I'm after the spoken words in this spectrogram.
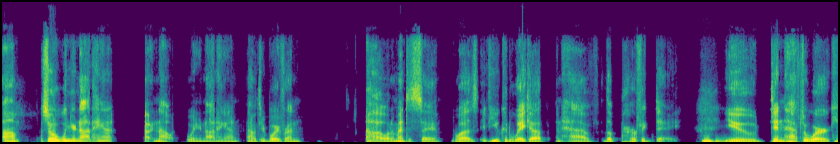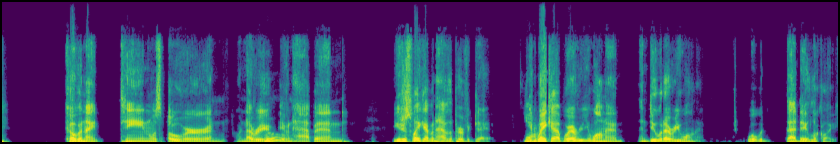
Um, so when you're not hanging out, uh, no, when you're not hanging out with your boyfriend, uh, what I meant to say was if you could wake up and have the perfect day, Mhm. you didn't have to work, COVID 19 was over and or never even happened. You just wake up and have the perfect day. You Yeah. could wake up wherever you wanted and do whatever you wanted. What would that day look like?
